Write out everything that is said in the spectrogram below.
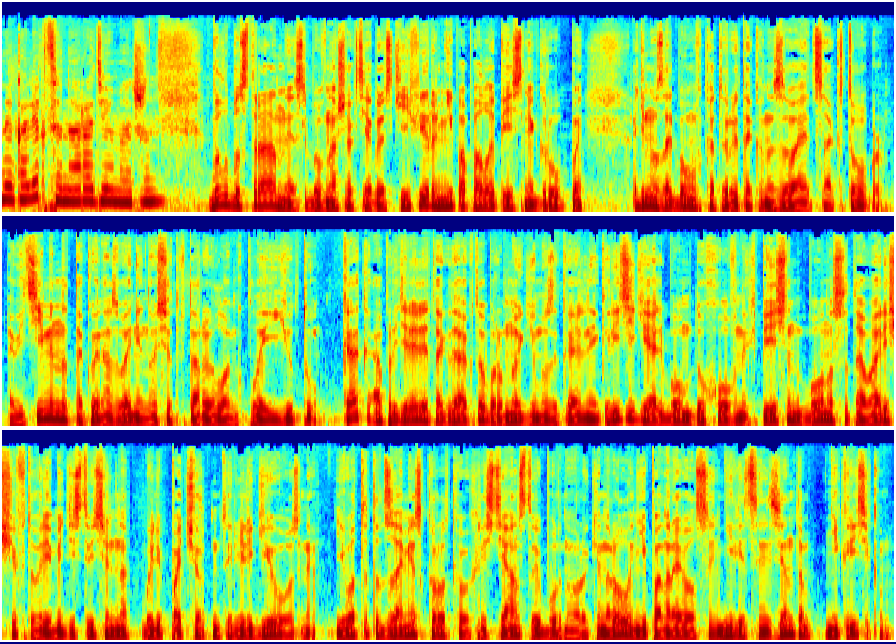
Частная коллекция на радио Imagine. Было бы странно, если бы в наш октябрьский эфир не попала песня группы, один из альбомов, который так и называется «October». А ведь именно такое название носит второй лонгплей YouTube. Как определяли тогда «October» многие музыкальные критики, альбом духовных песен, бонуса товарищи в то время действительно были подчеркнуты религиозны. И вот этот замес короткого христианства и бурного рок-н-ролла не понравился ни рецензентам, ни критикам.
